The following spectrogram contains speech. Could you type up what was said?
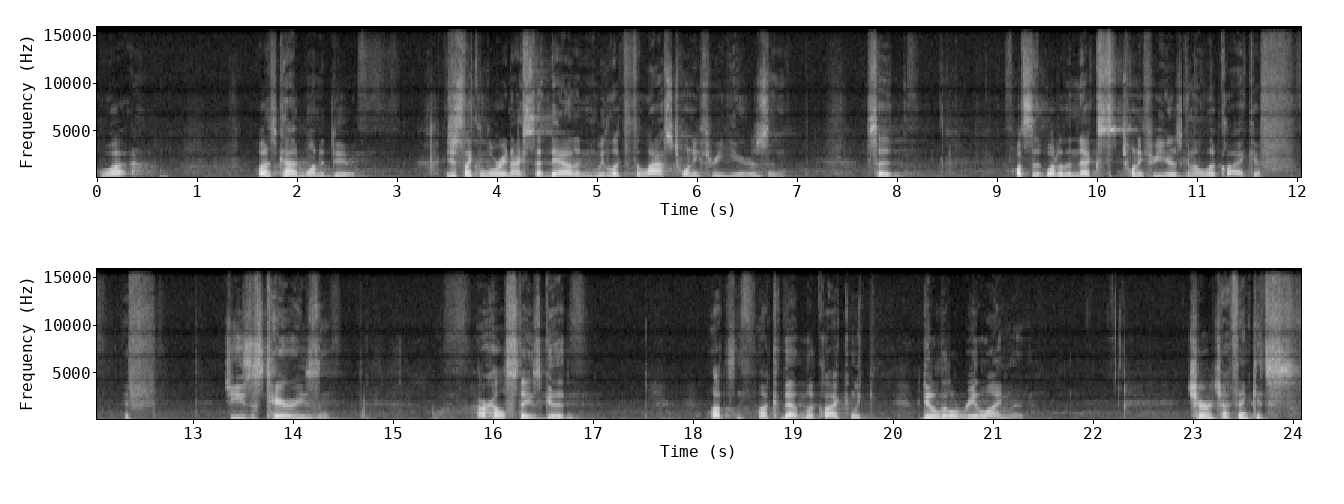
what what does God want to do? And just like Lori and I sat down and we looked at the last 23 years and said, what's the, what are the next 23 years going to look like if, if Jesus tarries and our health stays good? What, what could that look like? And we, we did a little realignment. Church, I think it's,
